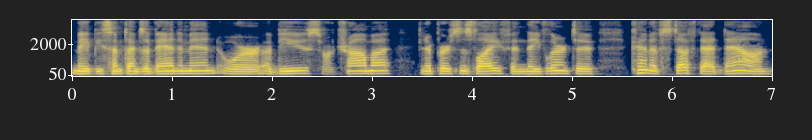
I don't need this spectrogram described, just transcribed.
maybe sometimes abandonment or abuse or trauma in a person's life, and they've learned to kind of stuff that down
